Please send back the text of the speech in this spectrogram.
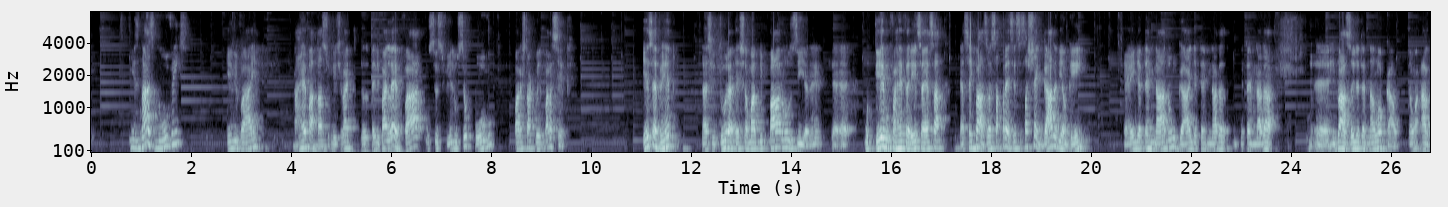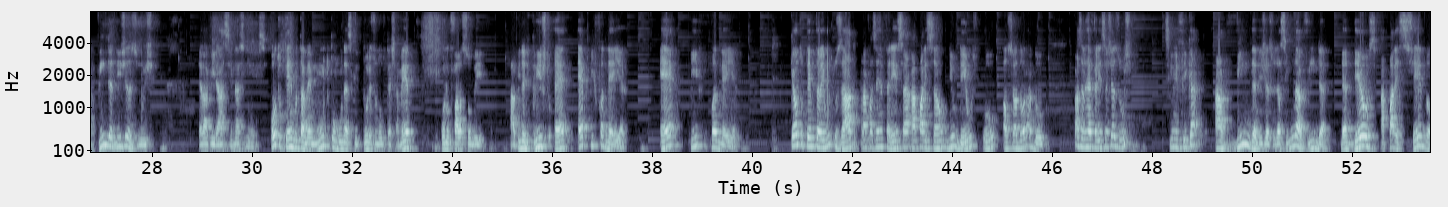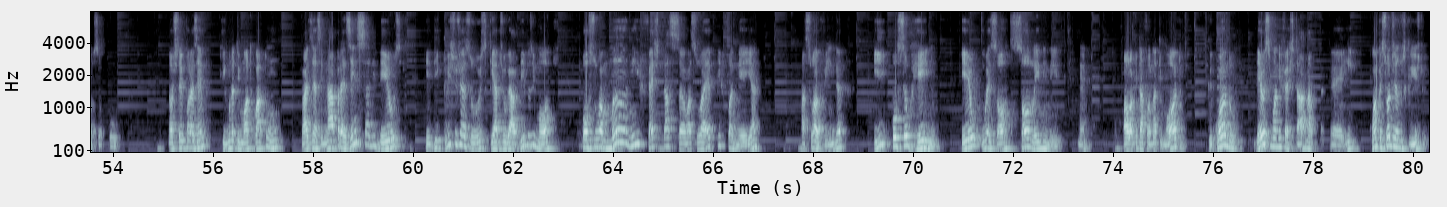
E nas nuvens, ele vai arrebatar a sua igreja. Vai, ele vai levar os seus filhos, o seu povo, para estar com ele para sempre. Esse evento, na escritura, é chamado de parousia, né? É, é o termo faz referência a essa, essa invasão, essa presença, essa chegada de alguém é, em determinado lugar, em determinada, determinada é, invasão, em determinado local. Então, a vinda de Jesus, ela virá assim nas nuvens. Outro termo também muito comum nas escrituras do Novo Testamento, quando fala sobre a vinda de Cristo, é epifaneia. Epifaneia que é outro termo também muito usado para fazer referência à aparição de um Deus ou ao seu adorador. Fazendo referência a Jesus, significa a vinda de Jesus, a segunda vinda, né, Deus aparecendo ao seu povo. Nós temos, por exemplo, 2 Timóteo 4.1, vai dizer assim, na presença de Deus e de Cristo Jesus, que há de julgar vivos e mortos, por sua manifestação, a sua epifaneia, a sua vinda, e por seu reino, eu o exorto solenemente. Né? Paulo aqui está falando a Timóteo que quando Deus se manifestar na, é, com a pessoa de Jesus Cristo,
